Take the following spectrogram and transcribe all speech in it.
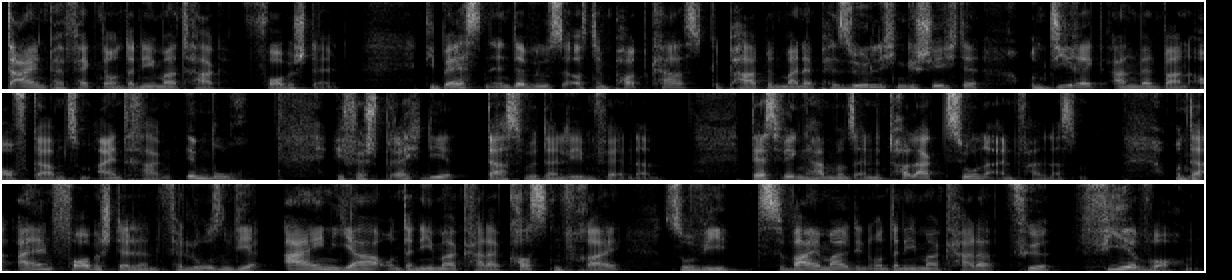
Dein perfekter Unternehmertag, vorbestellen. Die besten Interviews aus dem Podcast, gepaart mit meiner persönlichen Geschichte und direkt anwendbaren Aufgaben zum Eintragen im Buch. Ich verspreche dir, das wird dein Leben verändern. Deswegen haben wir uns eine tolle Aktion einfallen lassen. Unter allen Vorbestellern verlosen wir ein Jahr Unternehmerkader kostenfrei sowie zweimal den Unternehmerkader für vier Wochen.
